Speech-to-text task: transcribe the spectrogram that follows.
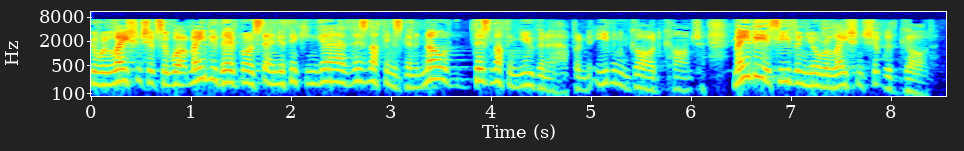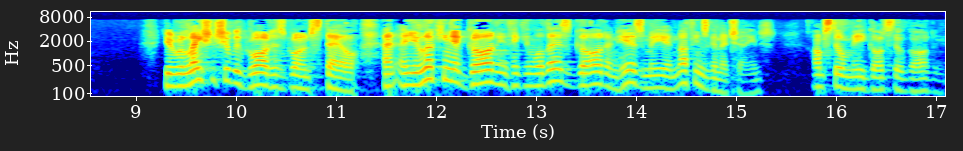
your relationships at work, maybe they've grown stale, and you're thinking, yeah, there's nothing's going to, no, there's nothing new going to happen. Even God can't change. Maybe it's even your relationship with God. Your relationship with God has grown stale. And, and you're looking at God and you're thinking, well, there's God and here's me, and nothing's going to change. I'm still me, God's still God. And,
